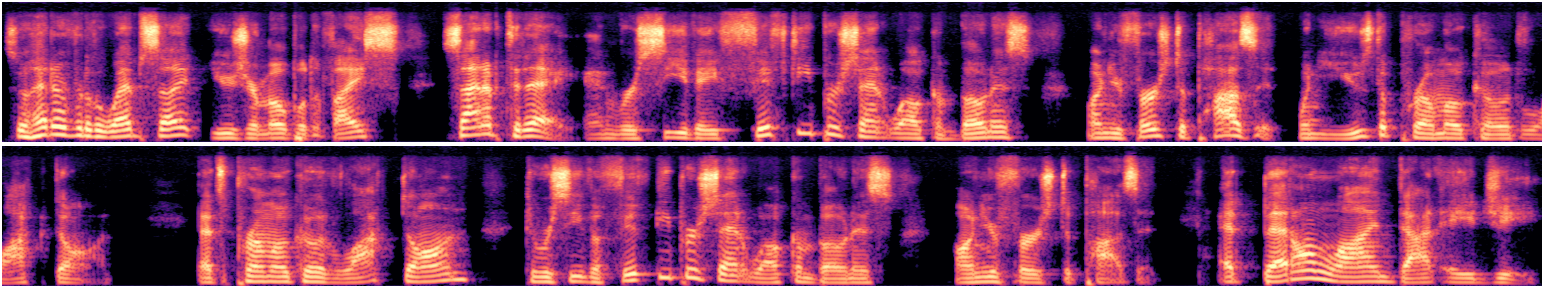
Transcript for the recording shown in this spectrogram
So head over to the website, use your mobile device, sign up today, and receive a 50% welcome bonus on your first deposit when you use the promo code Locked On. That's promo code Locked On to receive a 50% welcome bonus on your first deposit at betonline.ag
